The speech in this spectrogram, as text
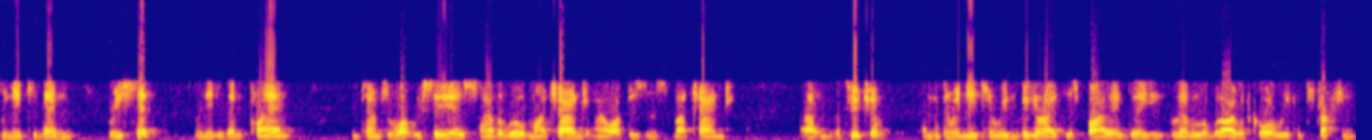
We need to then reset. We need to then plan in terms of what we see as how the world might change and how our business might change uh, into the future. And then we need to reinvigorate this by the level of what I would call reconstruction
